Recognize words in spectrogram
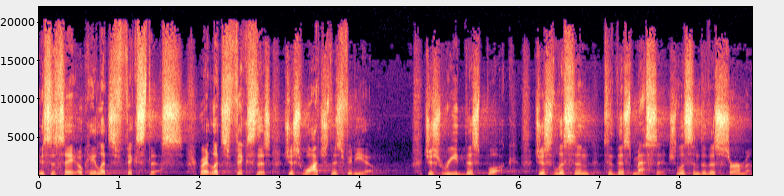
is to say, okay, let's fix this, right? Let's fix this. Just watch this video. Just read this book. Just listen to this message. Listen to this sermon.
